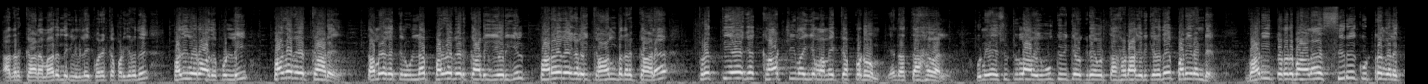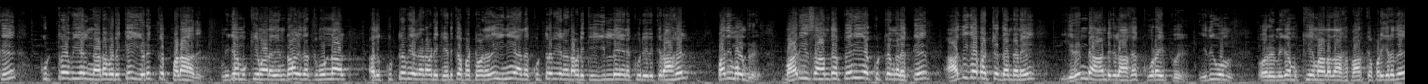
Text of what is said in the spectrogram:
அதற்கான மருந்துகளின் விலை குறைக்கப்படுகிறது. பதினோராவது புள்ளி பழவேற்காடு. தமிழகத்தில் உள்ள பழவேற்காடு ஏரியில் பறவைகளை காண்பதற்கான பிரத்யேக காட்சி மையம் அமைக்கப்படும் என்ற தகவல். உண்மையை சுற்றுலாவை ஊக்குவிக்கக்கூடிய ஒரு தகவலாக இருக்கிறது. பனிரெண்டு வரி தொடர்பான சிறு குற்றங்களுக்கு குற்றவியல் நடவடிக்கை எடுக்கப்படாது. மிக முக்கியமானது என்றால் இதற்கு முன்னால் அது குற்றவியல் நடவடிக்கை எடுக்கப்பட்டு வந்தது. இனி அந்த குற்றவியல் நடவடிக்கை இல்லை என கூறியிருக்கிறார்கள். பதிமூன்று வரி சார்ந்த பெரிய குற்றங்களுக்கு அதிகபட்ச தண்டனை இரண்டு ஆண்டுகளாக குறைப்பு. இதுவும் ஒரு மிக முக்கியமானதாக பார்க்கப்படுகிறது.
